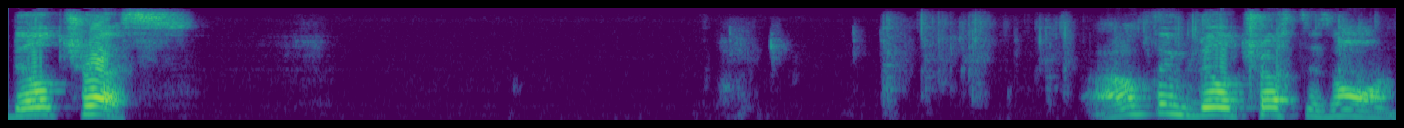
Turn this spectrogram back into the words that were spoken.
Bill Truss. I don't think Bill Trust is on.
